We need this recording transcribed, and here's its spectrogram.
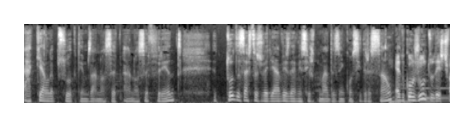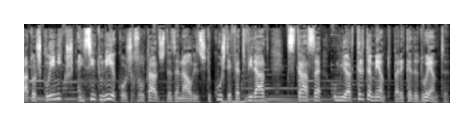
àquela pessoa que temos à nossa, à nossa frente, todas estas variáveis devem ser tomadas em consideração. É do conjunto destes fatores clínicos, em sintonia com os resultados das análises de custo e efetividade, que se traça o melhor tratamento para cada doente.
